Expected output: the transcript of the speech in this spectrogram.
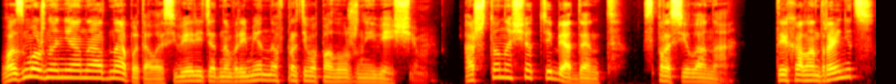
Возможно, не она одна пыталась верить одновременно в противоположные вещи. «А что насчет тебя, Дент?» – спросила она. «Ты халандренец?»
